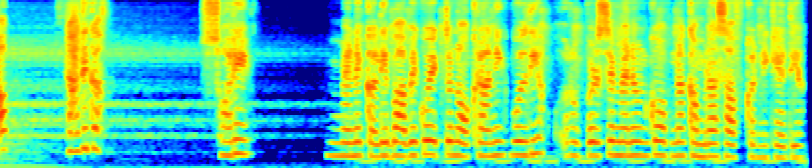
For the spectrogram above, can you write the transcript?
अब राधिका। सॉरी मैंने कली भाभी को एक तो नौकरानी बोल दिया और ऊपर से मैंने उनको अपना कमरा साफ़ करने कह दिया।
